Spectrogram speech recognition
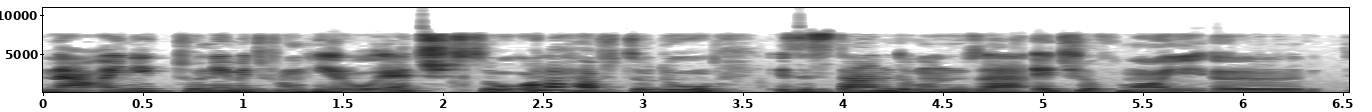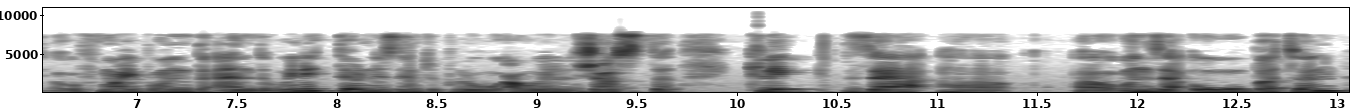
Now I need to name it from here OH. So all I have to do is stand on the edge of my uh, of my bond and when it turns into blue I will just click the uh, uh, on the O button.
